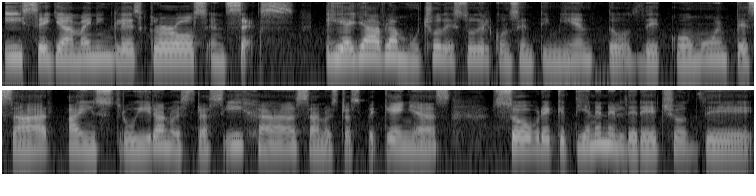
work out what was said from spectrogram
y se llama en inglés Girls and Sex. Y ella habla mucho de esto del consentimiento, de cómo empezar a instruir a nuestras hijas, a nuestras pequeñas, sobre que tienen el derecho de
